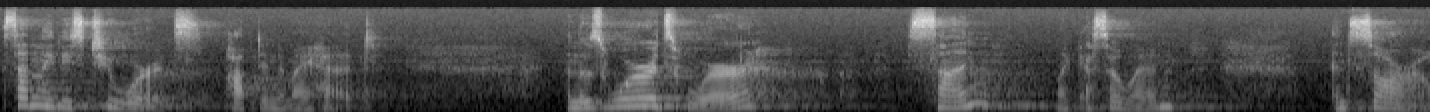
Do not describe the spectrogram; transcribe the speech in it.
suddenly these two words popped into my head. And those words were son, like S O N, and sorrow.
